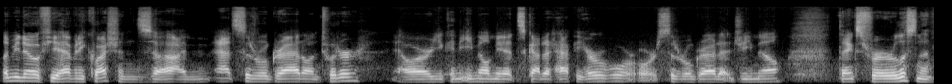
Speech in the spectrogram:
let me know if you have any questions. Uh, I'm at CitadelGrad on Twitter, or you can email me at scott at happyherbivore or citadelgrad at gmail. Thanks for listening.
